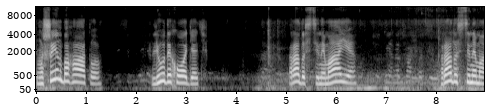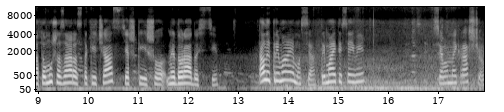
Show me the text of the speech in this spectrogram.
Машин багато, люди ходять. Радості немає. Радості нема, тому що зараз такий час тяжкий, що не до радості. Але тримаємося, тримайтеся і ви. Всього вам найкращого.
